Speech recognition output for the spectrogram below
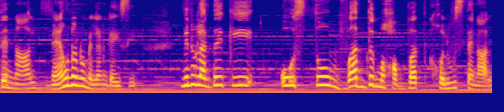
ਦੇ ਨਾਲ ਮੈਂ ਉਹਨਾਂ ਨੂੰ ਮਿਲਣ ਗਈ ਸੀ ਮੈਨੂੰ ਲੱਗਦਾ ਹੈ ਕਿ ਉਸ ਤੋਂ ਵੱਧ ਮੁਹੱਬਤ ਖਲੂਸ ਦੇ ਨਾਲ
